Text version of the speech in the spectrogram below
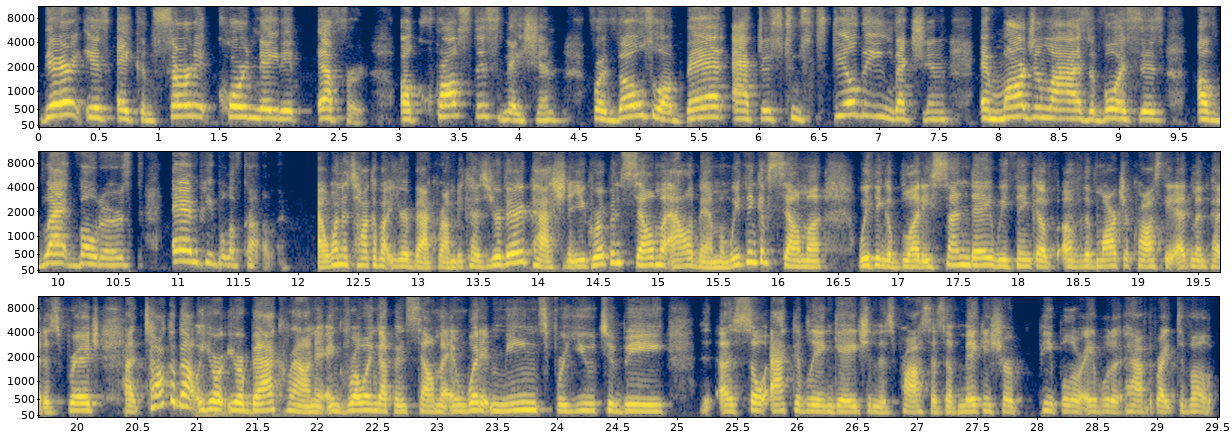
There is a concerted, coordinated effort across this nation for those who are bad actors to steal the election and marginalize the voices of Black voters and people of color. I want to talk about your background because you're very passionate. You grew up in Selma, Alabama. We think of Selma, we think of Bloody Sunday, we think of, of the march across the Edmund Pettus Bridge. Uh, talk about your, your background and growing up in Selma and what it means for you to be uh, so actively engaged in this process of making sure people are able to have the right to vote.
